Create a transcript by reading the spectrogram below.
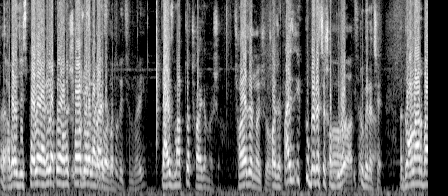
হ্যাঁ, আবার যে স্পয়লার আগে আপনি অনেক সহজভাবে লাগাতে পারবেন। কত দিচ্ছেন ভাই? প্রাইস মাত্র ছয় হাজার নয়শো। ছয় হাজার নয়শো? ছয় হাজার। প্রাইস একটু বেড়েছে সবগুলো আচ্ছা, একটু। বেড়েছে। ডলার বা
